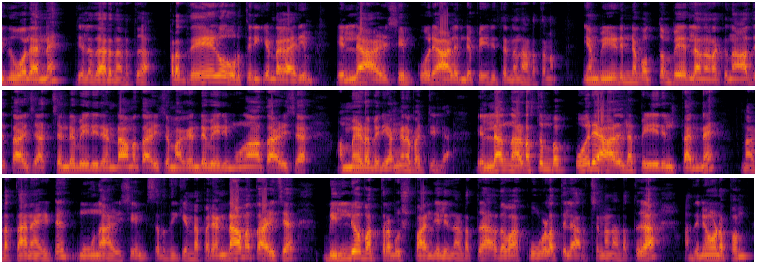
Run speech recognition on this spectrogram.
ഇതുപോലെ തന്നെ ജലധാര നടത്തുക. പ്രത്യേകം ഓർത്തിരിക്കേണ്ട കാര്യം എല്ലാ ആഴ്ചയും ഒരാളിന്റെ പേരിൽ തന്നെ നടത്തണം. ഞാൻ വീടിന്റെ മൊത്തം പേരിലാണ് നടക്കുന്നത്. ആദ്യത്തെ ആഴ്ച അച്ഛന്റെ പേര് രണ്ടാമത്തെ ആഴ്ച മകന്റെ പേര് മൂന്നാമത്തെ ആഴ്ച അമ്മയുടെ പേര് അങ്ങനെ പറ്റില്ല. എല്ലാം നടത്തുമ്പം ഒരാളുടെ പേരിൽ തന്നെ നടത്താനായിട്ട് മൂന്നാഴ്ചയും ശ്രദ്ധിക്കേണ്ട. അപ്പോൾ രണ്ടാമത്തെ ആഴ്ച ബില്ലോപത്ര പുഷ്പാഞ്ജലി നടത്തുക അഥവാ കൂളത്തിൽ അർച്ചന നടത്തുക. അതിനോടൊപ്പം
